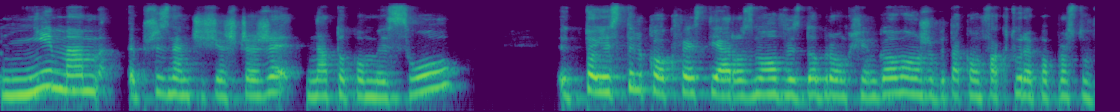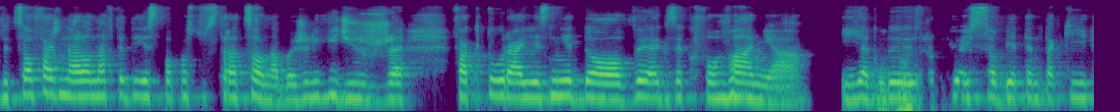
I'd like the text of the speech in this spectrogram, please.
nie mam, przyznam Ci się szczerze, na to pomysłu. To jest tylko kwestia rozmowy z dobrą księgową, żeby taką fakturę po prostu wycofać, no ale ona wtedy jest po prostu stracona, bo jeżeli widzisz, że faktura jest nie do wyegzekwowania, I jakby mhm. zrobiłeś sobie ten taki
